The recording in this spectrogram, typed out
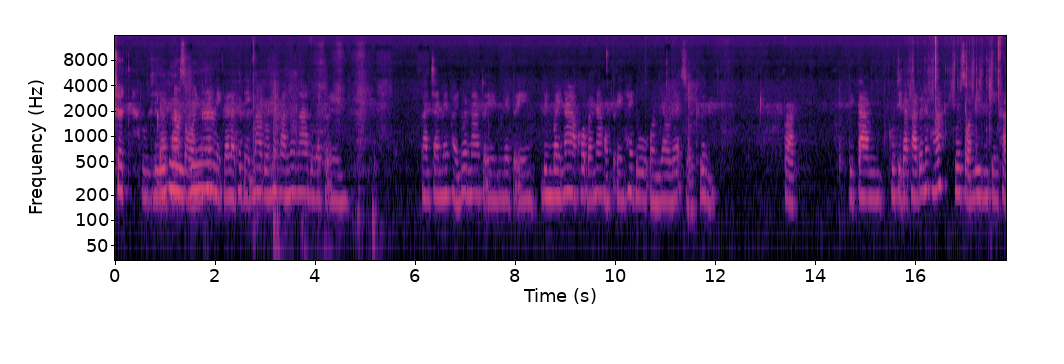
เชิดๆครูจิดาภาสอนเทคนิคหลายๆเทคนิคมากรวมทั้งการนวดหน้าดูแลตัวเอง การใช้ไม้ไผ่นวดหน้าตัวเองดูแลตัวเอง ดึงใบหน้าเคาะใบหน้าของตัวเองให้ดูอ่อนเยาว์และสวยขึ้นฝาก ติดตามครูจิดาภาด้วยนะคะ ครูสอนดีจริงๆค่ะ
